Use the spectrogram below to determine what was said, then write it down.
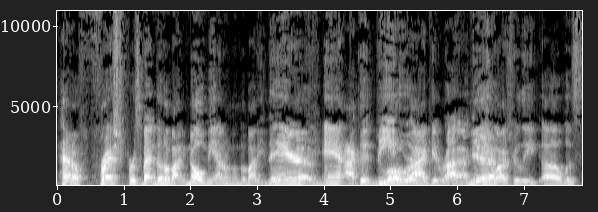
had a fresh perspective. Nobody know me. I don't know nobody there, Yeah. and I could be who. I could. ride. I could Yeah. be who I truly uh, was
